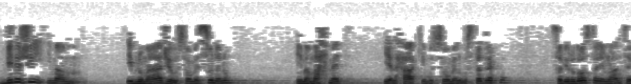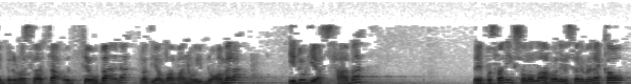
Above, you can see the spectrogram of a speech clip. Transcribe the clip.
Bileži imam Ibn Mađe u svome sunenu, imam Ahmed i El Hakim u svome El Mustadreku, sa vjerodostojnim lancem prenosilaca od Seubana, radijallahu anhu, Ibn Omara i drugi ashaba, da je poslanik sallallahu alejhi ve sellem rekao:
